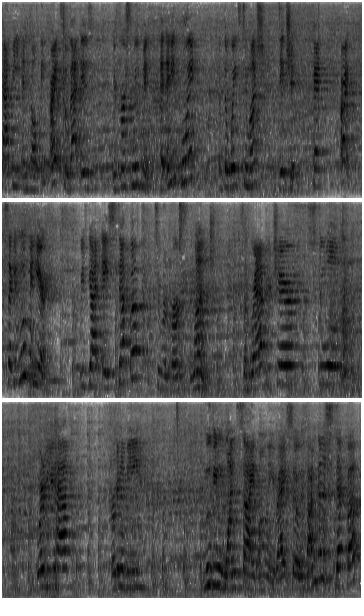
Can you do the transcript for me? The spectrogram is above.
happy and healthy. All right, so that is your first movement. At any point, if the weight's too much, ditch it, okay? All right, second movement here. We've got a step up to reverse lunge. So grab your chair, stool, whatever you have. We're gonna be moving one side only, right? So if I'm gonna step up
